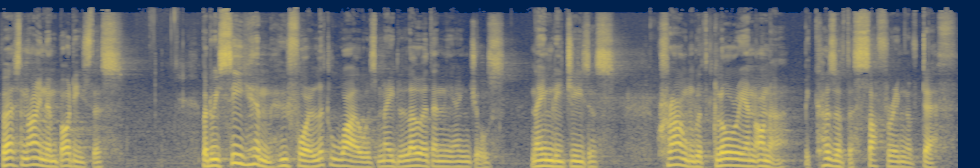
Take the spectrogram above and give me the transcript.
Verse 9 embodies this. But we see him who for a little while was made lower than the angels namely Jesus, crowned with glory and honor because of the suffering of death,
